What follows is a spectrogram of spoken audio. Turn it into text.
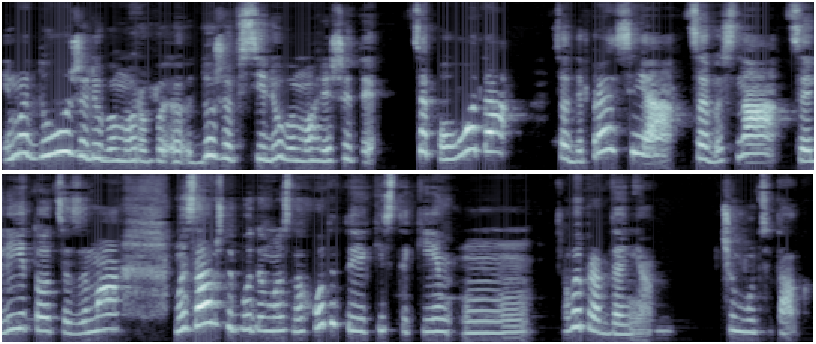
і ми дуже любимо роби, дуже всі любимо грішити. Це погода, це депресія, це весна, це літо, це зима. Ми завжди будемо знаходити якісь такі м, виправдання. Чому це так?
